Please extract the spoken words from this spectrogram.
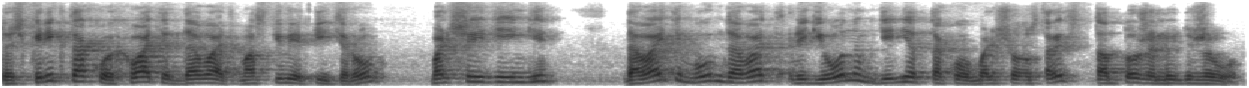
То есть крик такой, хватит давать Москве, Питеру большие деньги, давайте будем давать регионам, где нет такого большого строительства, там тоже люди живут.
